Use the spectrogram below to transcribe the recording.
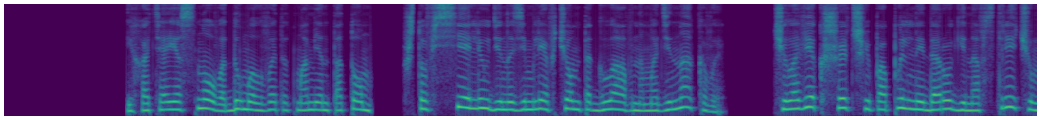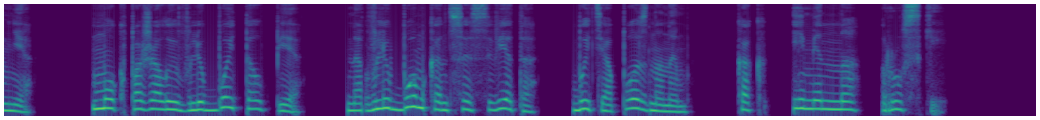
И хотя я снова думал в этот момент о том, что все люди на земле в чем то главном одинаковы, человек, шедший по пыльной дороге навстречу мне, мог, пожалуй, в любой толпе, на, в любом конце света быть опознанным как именно русский.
